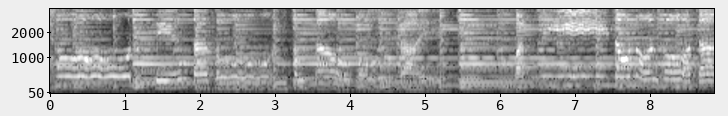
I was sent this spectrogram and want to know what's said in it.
โชนเสียงตะโกนของเจ้าของใคร บัดนี้เจ้านอนทอดกา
